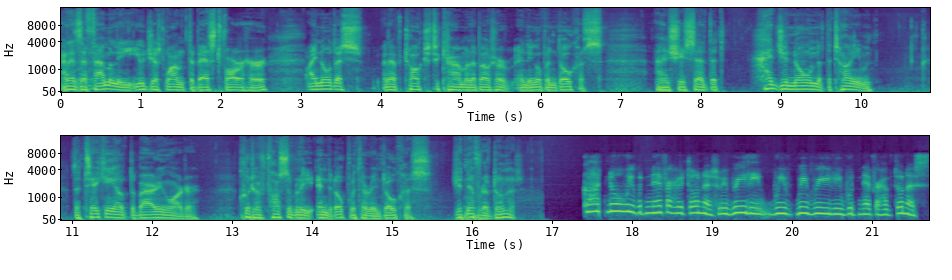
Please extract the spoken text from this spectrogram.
And as a family, you just want the best for her. I know that, and I've talked to Carmel about her ending up in Dochas, and she said that had you known at the time that taking out the barring order could have possibly ended up with her in Dochas, you'd never have done it. God, no, we would never have done it. We really, we, we really would never have done it.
